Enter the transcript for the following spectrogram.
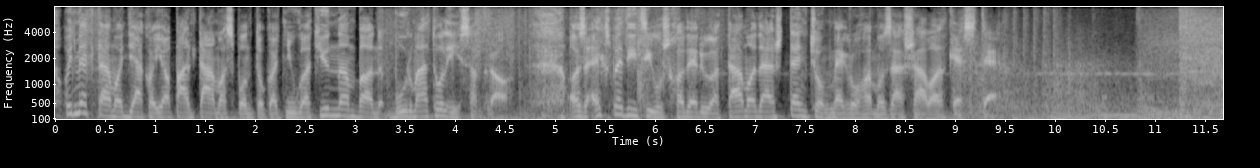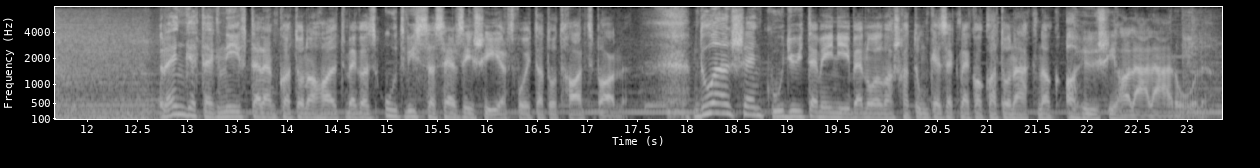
hogy megtámadják a japán támaszpontokat Nyugat-Junnanban, Burmától északra. Az expedíciós haderő a támadást Tengcsong megrohamozásával kezdte. Rengeteg névtelen katona halt meg az út visszaszerzéséért folytatott harcban. Duan Shen gyűjteményében olvashatunk ezeknek a katonáknak a hősi haláláról.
